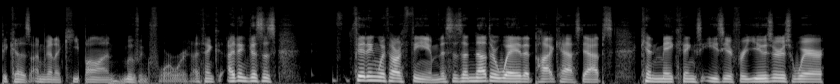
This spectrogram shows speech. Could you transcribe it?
because I'm going to keep on moving forward. I think I think this is fitting with our theme. This is another way that podcast apps can make things easier for users where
